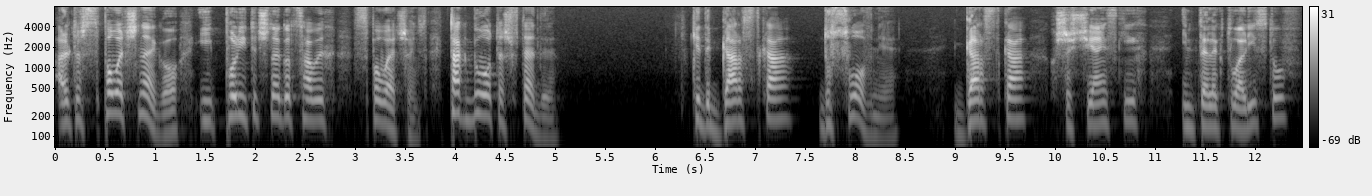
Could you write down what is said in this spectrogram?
ale też społecznego i politycznego całych społeczeństw. Tak było też wtedy, kiedy garstka, dosłownie, garstka chrześcijańskich intelektualistów,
